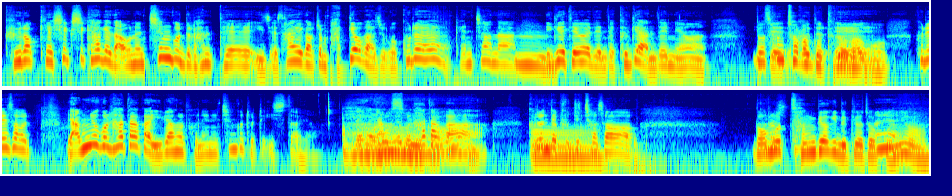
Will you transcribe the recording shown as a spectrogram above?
그렇게 씩씩하게 나오는 친구들한테 이제 사회가 좀 바뀌어가지고 그래 괜찮아 음. 이게 되어야 되는데 그게 안 되면 또 상처받고 그들, 들어가고. 예. 그래서 양육을 하다가 입양을 보내는 친구들도 있어요. 아, 내가 그렇습니까? 양육을 하다가 그런데 어. 부딪혀서 너무 장벽이 느껴졌군요.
